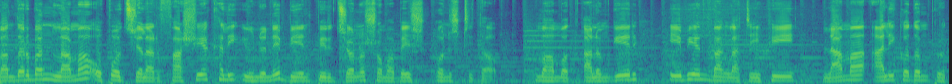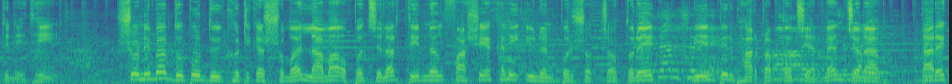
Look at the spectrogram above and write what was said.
বান্দরবান, লামা উপজেলার ফাঁসিয়াখালী ইউনিয়নে বিএনপির জনসমাবেশ অনুষ্ঠিত। মোহাম্মদ আলমগীর, এবিএন বাংলা টিভি, লামা আলীকদম প্রতিনিধি। শনিবার দুপুর দুই ঘটিকার সময় লামা উপজেলার তিন নং ফাঁসিয়াখালী ইউনিয়ন পরিষদ চত্বরে বিএনপির ভারপ্রাপ্ত চেয়ারম্যান জনাব তারেক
